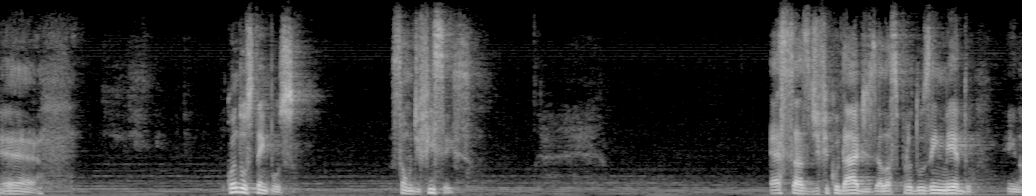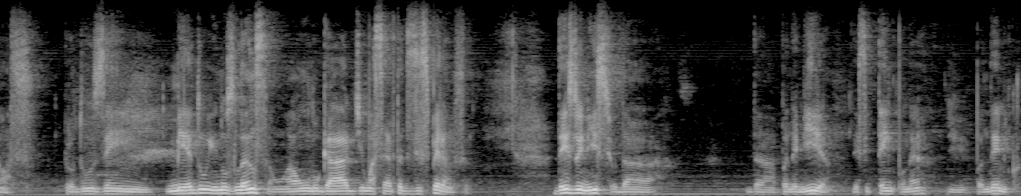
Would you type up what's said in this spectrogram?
é... quando os tempos são difíceis, essas dificuldades elas produzem medo em nós, produzem medo e nos lançam a um lugar de uma certa desesperança. Desde o início da, da pandemia, desse tempo, né, de pandêmico,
